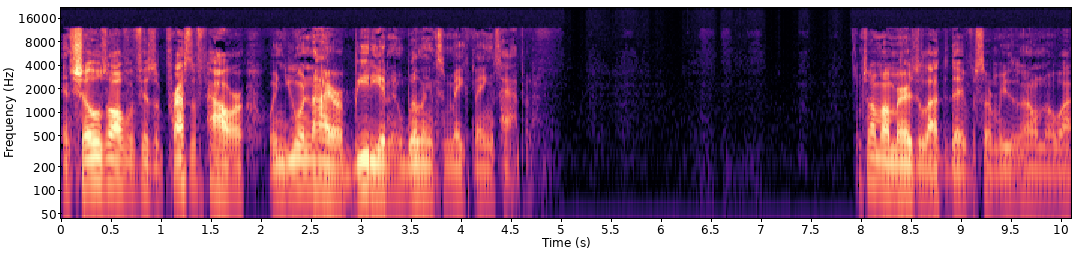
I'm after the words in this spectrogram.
and shows off with his oppressive power when you and I are obedient and willing to make things happen. I'm talking about marriage a lot today for some reason. I don't know why.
